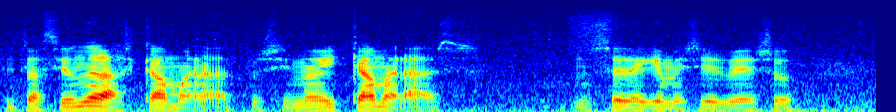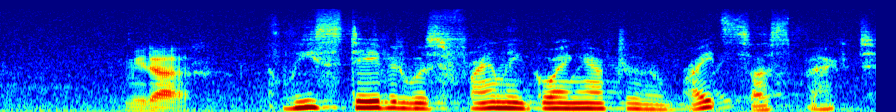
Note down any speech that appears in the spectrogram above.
Situación de las cámaras. Pues si no hay cámaras, no sé de qué me sirve eso. Mirar. At least David was finally going after the right suspect.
